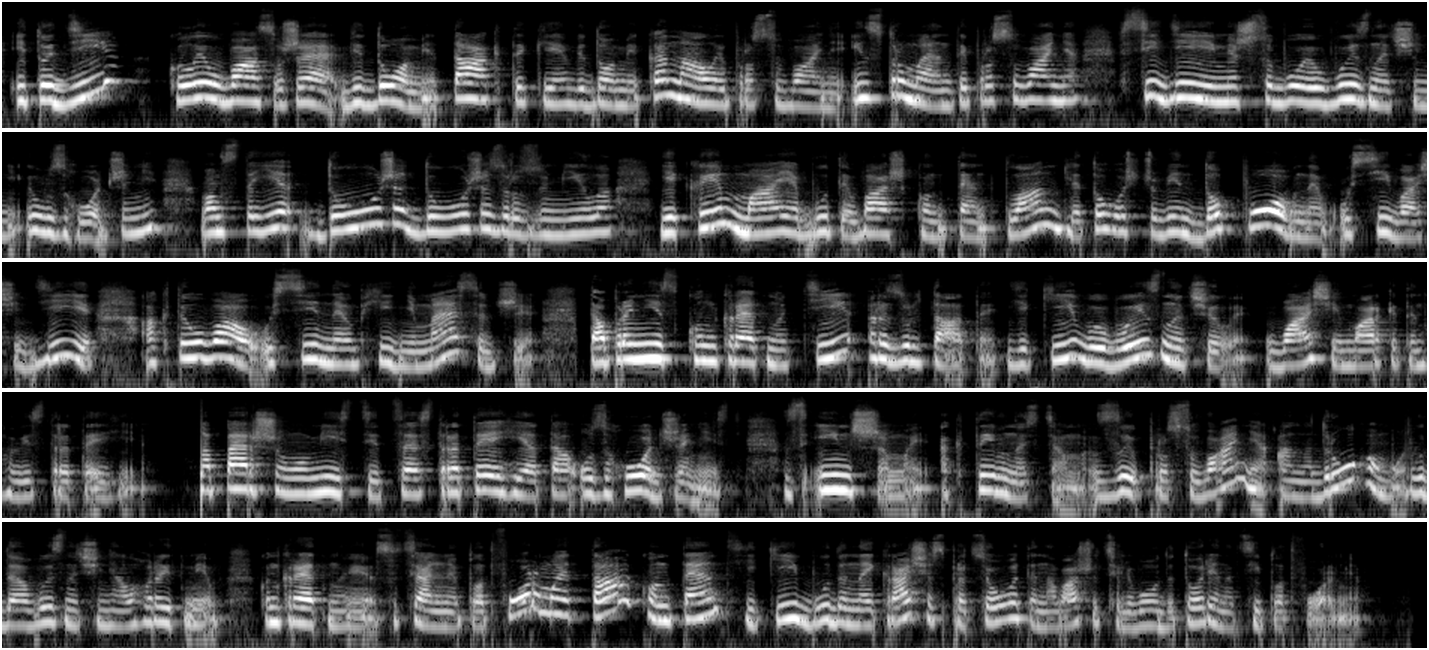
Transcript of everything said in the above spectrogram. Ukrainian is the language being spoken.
І тоді, коли у вас вже відомі тактики, відомі канали просування, інструменти просування, всі дії між собою визначені і узгоджені, вам стає дуже-дуже зрозуміло, яким має бути ваш контент-план для того, щоб він доповнив усі ваші дії, активував усі необхідні меседжі та приніс конкретно ті результати, які ви визначили у вашій маркетинговій стратегії. На першому місці це стратегія та узгодженість з іншими активностями з просування, а на другому буде визначення алгоритмів конкретної соціальної платформи та контент, який буде найкраще спрацьовувати на вашу цільову аудиторію на цій платформі.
